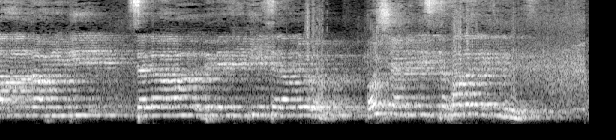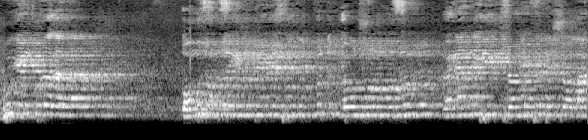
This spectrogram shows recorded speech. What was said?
Allah'ın rahmeti, selamı ve bereketiyle selamlıyorum. Hoş geldiniz, sefalar getirdiniz. Bugün burada omuz omuza yürüdüğümüz bu mutlu yolculuğumuzun önemli bir kilometre taşı olan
